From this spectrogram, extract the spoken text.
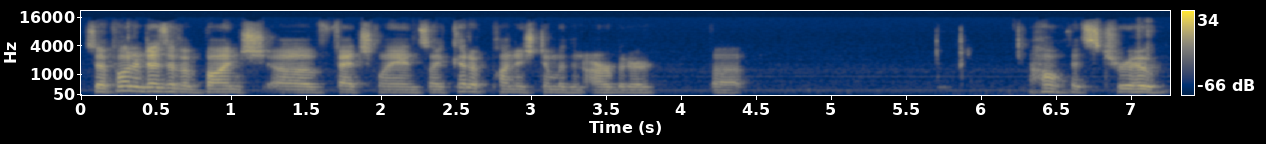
So opponent does have a bunch of fetch lands. So I could have punished him with an Arbiter, but... Oh, that's true.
